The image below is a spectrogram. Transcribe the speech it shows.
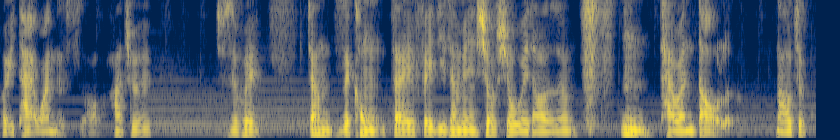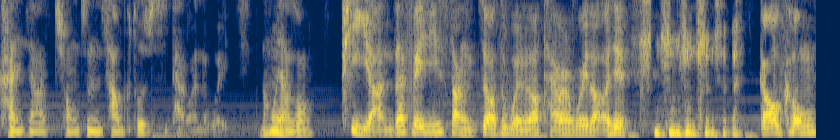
回台湾的时候，他就会就是会这样子在空在飞机上面嗅嗅味道，说嗯台湾到了。然后就看一下床，真的差不多就是台湾的位置。然后我想说，屁呀、你在飞机上，你最好是闻得到台湾的味道，而且 高空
